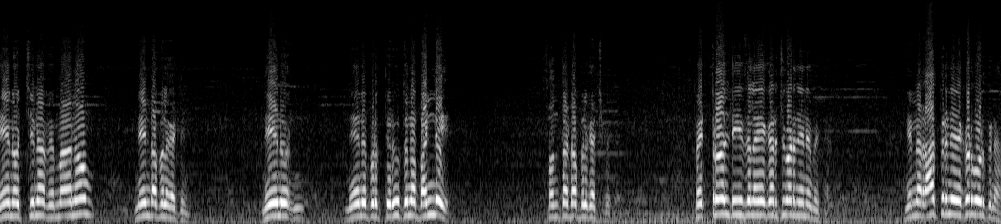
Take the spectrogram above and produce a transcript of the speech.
నేను వచ్చిన విమానం నేను డబ్బులు కట్టింది. నేను నేను ఇప్పుడు తిరుగుతున్న బండి సొంత డబ్బులు ఖర్చు పెట్టాను పెట్రోల్ డీజిల్ అయ్యే ఖర్చు కూడా నేనే పెట్టాను నిన్న రాత్రి నేను ఎక్కడ పడుకున్నా?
